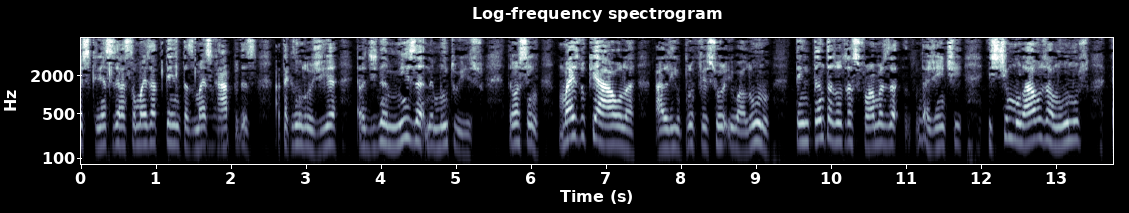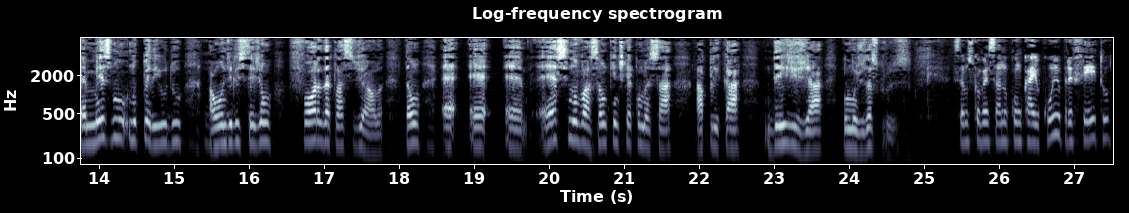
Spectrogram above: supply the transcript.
as crianças elas são mais atentas, mais rápidas, a tecnologia ela dinamiza né, muito isso. Então assim, mais do que a aula ali, o professor e o aluno, tem tantas outras formas da, da gente estimular os alunos, é mesmo no período onde eles estejam fora da classe de aula. Então é, é, é, é essa inovação que a gente quer começar a aplicar desde já em Mogi das Cruzes. Estamos conversando com o Caio Cunha, o prefeito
